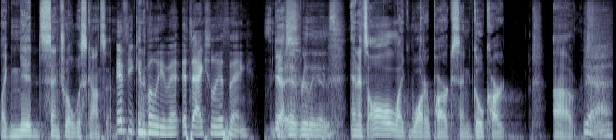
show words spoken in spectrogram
like mid central Wisconsin. If you can believe it, it's actually a thing. yes. It really is. and it's all like water parks and go kart. Uh, Yeah.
